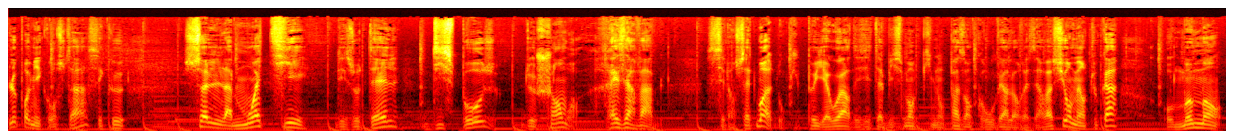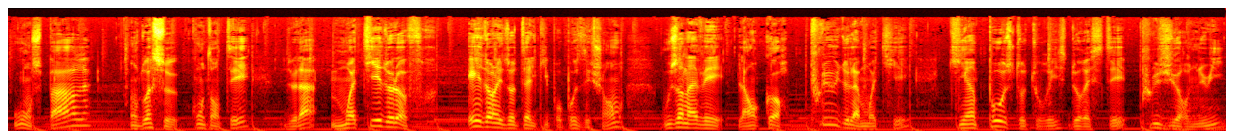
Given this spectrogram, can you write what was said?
le premier constat, c'est que seule la moitié des hôtels disposent de chambres réservables. C'est dans 7 mois, donc il peut y avoir des établissements qui n'ont pas encore ouvert leur réservation, mais en tout cas, au moment où on se parle, on doit se contenter de la moitié de l'offre. Et dans les hôtels qui proposent des chambres, vous en avez là encore plus de la moitié qui imposent aux touristes de rester plusieurs nuits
